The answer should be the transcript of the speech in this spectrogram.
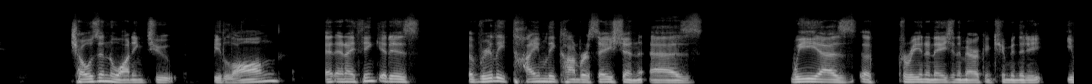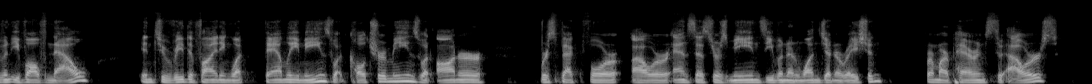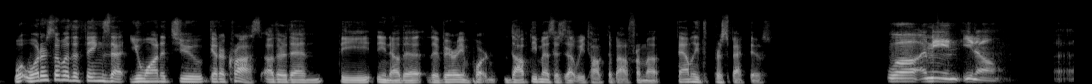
chosen, wanting to belong, and and I think it is a really timely conversation as we as a Korean and Asian American community even evolve now into redefining what family means, what culture means, what honor respect for our ancestors means even in one generation from our parents to ours. What, what are some of the things that you wanted to get across other than the you know the the very important adoptee message that we talked about from a family perspective? Well i mean you know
